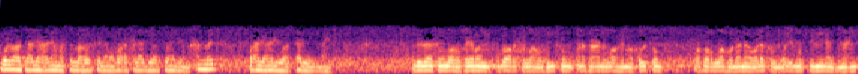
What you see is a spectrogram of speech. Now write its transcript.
والله تعالى أعلم وصلى الله وسلم وبارك على عبده ورسوله محمد وعلى آله وأصحابه أجمعين. جزاكم الله خيرا وبارك الله فيكم ونفعنا الله بما قلتم غفر الله لنا ولكم وللمسلمين أجمعين.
